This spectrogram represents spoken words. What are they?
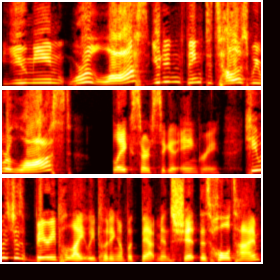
You mean we're lost? You didn't think to tell us we were lost? Blake starts to get angry. He was just very politely putting up with Batman's shit this whole time,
